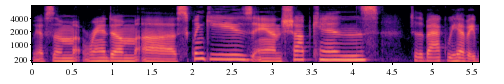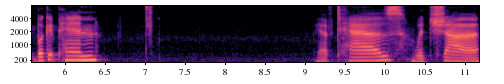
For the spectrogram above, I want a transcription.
We have some random uh, Squinkies and Shopkins. To the back, we have a Book-It pen we have Taz, which uh,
